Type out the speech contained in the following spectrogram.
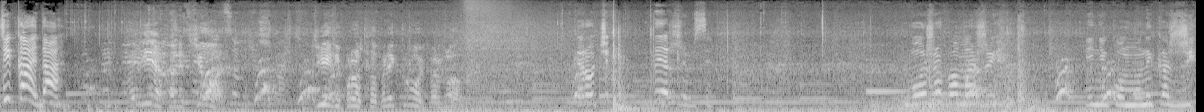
Текай, да. Поехали, все. Двери просто прикрой, пожалуйста. Короче, держимся. Боже, поможи. И никому не кажи.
